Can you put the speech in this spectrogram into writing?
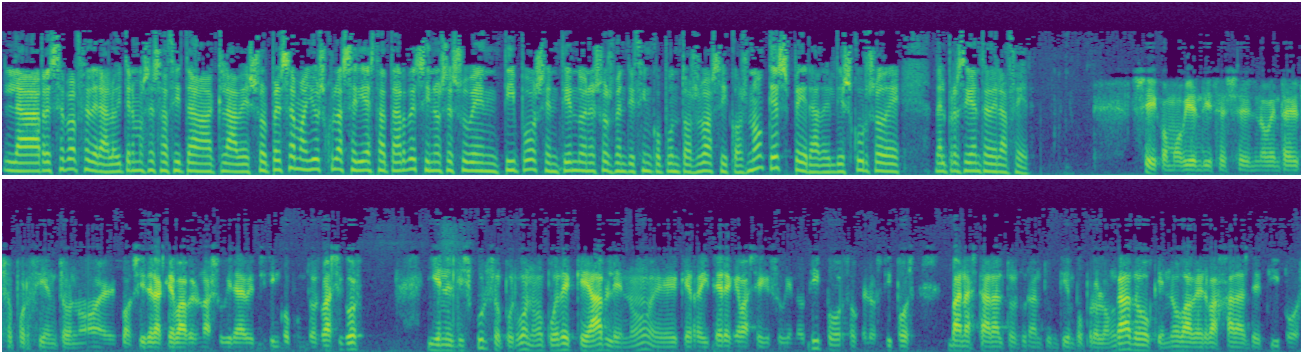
La Reserva Federal, hoy tenemos esa cita clave. Sorpresa mayúscula sería esta tarde si no se suben tipos, entiendo, en esos 25 puntos básicos, ¿no? ¿Qué espera del discurso de, del presidente de la Fed? Sí, como bien dices, el 98% no eh, considera que va a haber una subida de 25 puntos básicos y en el discurso, pues bueno, puede que hable, ¿no? Eh, que reitere que va a seguir subiendo tipos o que los tipos van a estar altos durante un tiempo prolongado, que no va a haber bajadas de tipos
